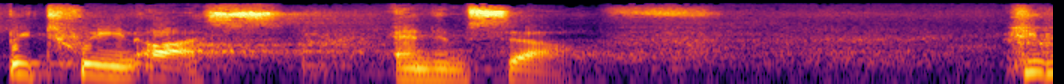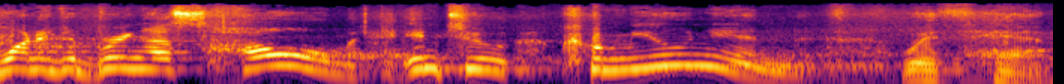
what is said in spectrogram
between us and Himself. He wanted to bring us home into communion with Him.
